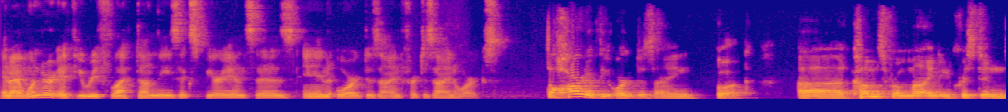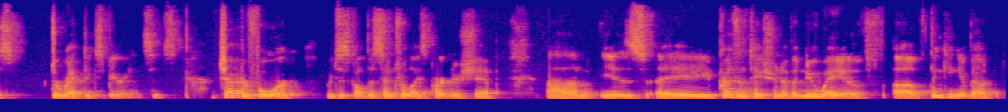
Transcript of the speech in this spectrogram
And I wonder if you reflect on these experiences in org design for design orgs. The heart of the org design book uh, comes from mine and Kristin's direct experiences. Chapter four, which is called the centralized partnership, um, is a presentation of a new way of, of thinking about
